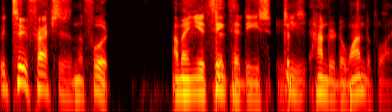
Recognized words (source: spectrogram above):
with two fractures in the foot? I mean, you'd think that he's he's hundred to one to play.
